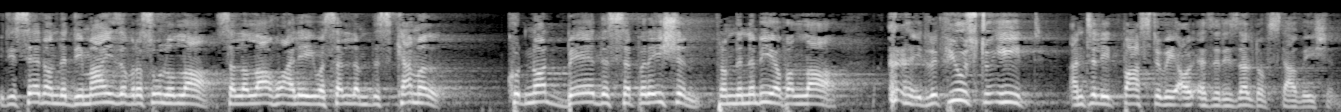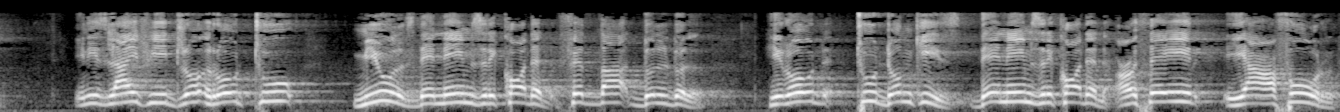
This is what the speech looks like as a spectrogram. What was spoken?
it is said on the demise of Rasulullah sallallahu alaihi wasallam, this camel could not bear the separation from the Nabi of Allah. it refused to eat until it passed away as a result of starvation. In his life, he rode two mules, their names recorded, Fidda Duldul. He rode two donkeys, their names recorded, Uthair Ya'fur.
